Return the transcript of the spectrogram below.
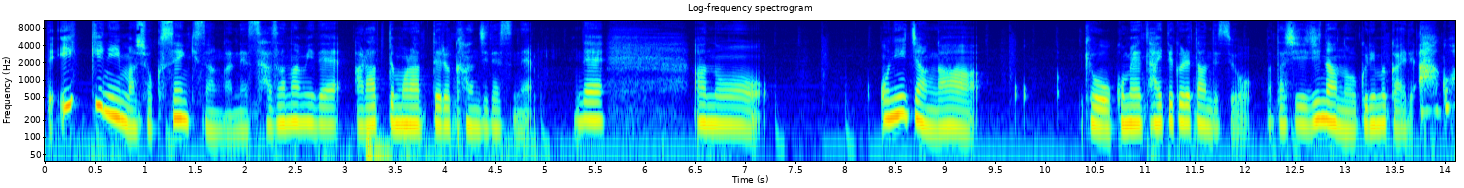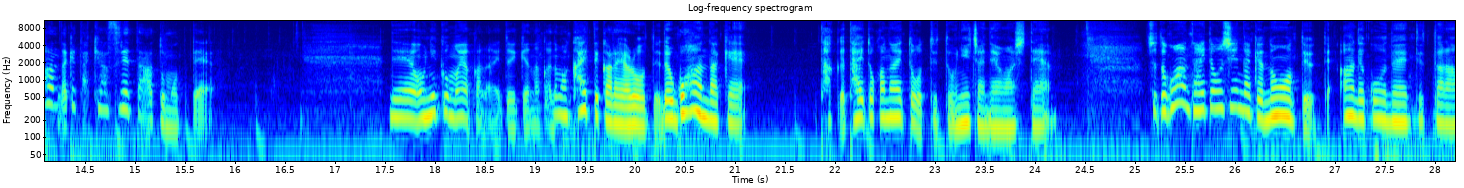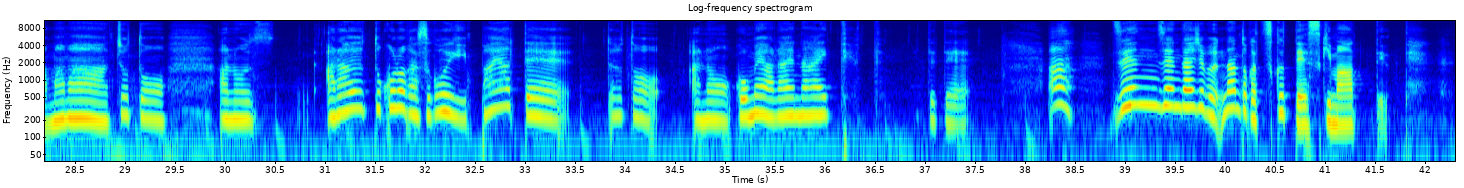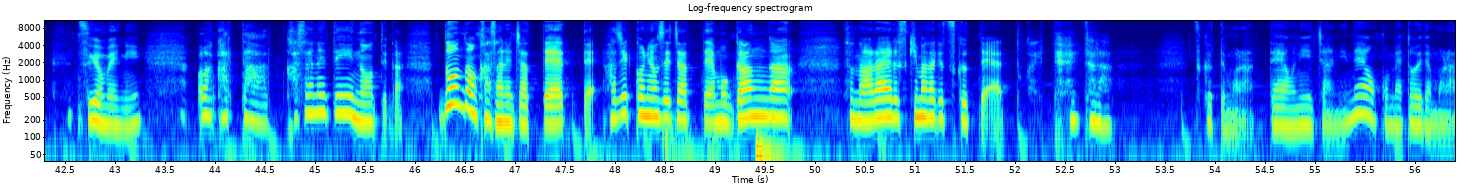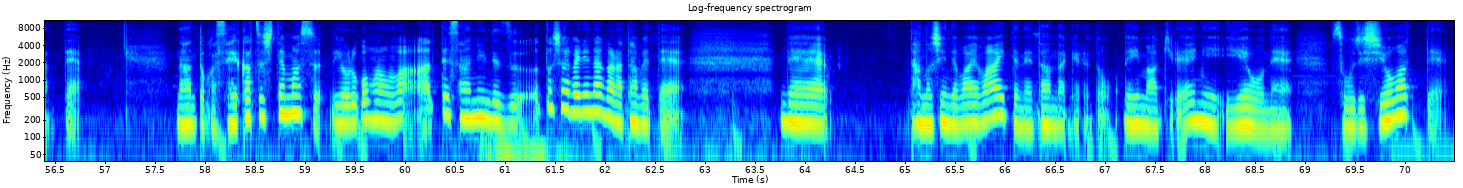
で一気に今食洗機さんがねさざ波で洗ってもらってる感じですね。であのお兄ちゃんが今日お米炊いてくれたんですよ。私次男の送り迎えであご飯だけ炊き忘れたと思って。でお肉も焼かないといけなかった、まあ、帰ってからやろうって。でもご飯だけ炊いとかないとって言ってお兄ちゃんに電話して。ちょっとご飯炊いてほしいんだけどって言って。ああでこうでって言ったらママちょっとあの洗うところがすごいいっぱいあってちょっとあのごめん洗えないって言って言ってて。あ全然大丈夫。なんとか作って隙間って言って。強めに「分かった。重ねていいの?」って言うから「どんどん重ねちゃって」って。端っこに寄せちゃって。もうガンガンその洗える隙間だけ作って。とか言って言ったら作ってもらって。お兄ちゃんにねお米研いでもらって。なんとか生活してます。で夜ご飯わーって3人でずっと喋りながら食べて。で楽しんでワイワイって寝たんだけれど。で今は綺麗に家をね掃除し終わって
